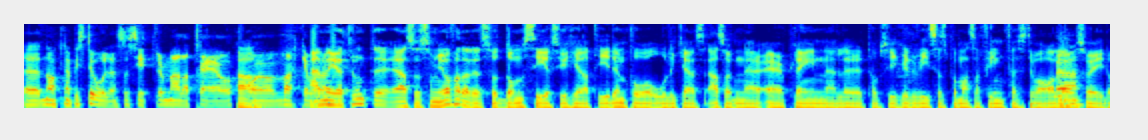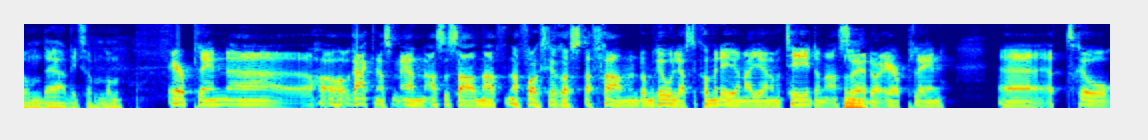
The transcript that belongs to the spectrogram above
uh, Nakna Pistolen så sitter de alla tre och, Ja. och verkar Nej, vara... men jag tror inte, alltså som jag fattade så de ses ju hela tiden på olika, alltså när Airplane eller Top Secret visas på massa filmfestivaler Ja. så är de där liksom. De, Airplane uh, räknas som en, alltså så här, när, när folk ska rösta fram de roligaste komedierna genom tiderna så Mm. är då Airplane, eh, jag tror,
